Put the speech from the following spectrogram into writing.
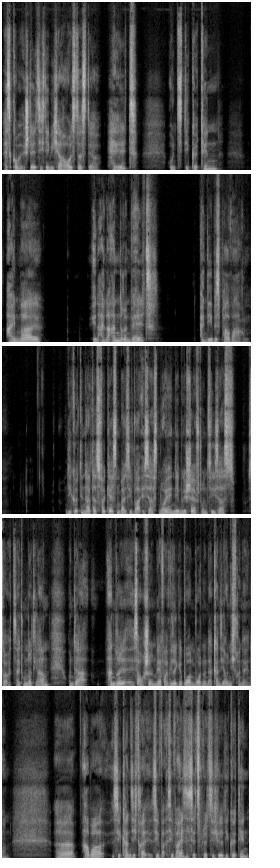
es kommt, stellt sich nämlich heraus, dass der Held und die Göttin einmal in einer anderen Welt ein Liebespaar waren. Die Göttin hat das vergessen, weil sie war, ist erst neu in dem Geschäft und sie ist erst seit 100 Jahren und der andere ist auch schon mehrfach wiedergeboren worden und er kann sich auch nicht daran erinnern. Äh, aber sie kann sich, sie, sie weiß es jetzt plötzlich wieder, die Göttin,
